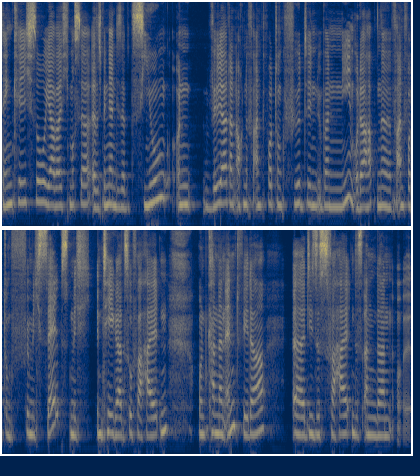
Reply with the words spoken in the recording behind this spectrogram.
denke ich so, ja, aber ich muss ja, also ich bin ja in dieser Beziehung und will ja dann auch eine Verantwortung für den übernehmen oder habe eine Verantwortung für mich selbst, mich integer zu verhalten und kann dann entweder äh, dieses Verhalten des anderen äh,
